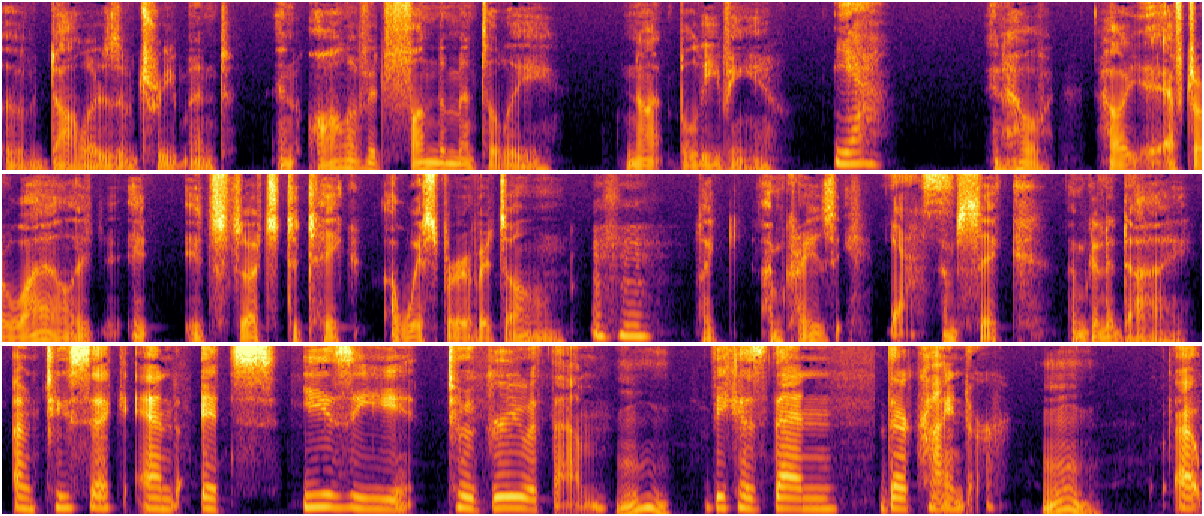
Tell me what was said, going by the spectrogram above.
of dollars of treatment and all of it fundamentally not believing you. Yeah. And how, how after a while, it, it, it starts to take a whisper of its own. Mm-hmm. Like, I'm crazy. Yes. I'm sick. I'm going to die. I'm too sick and it's easy to agree with them because then they're kinder. At,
